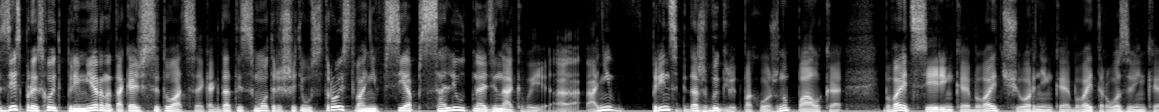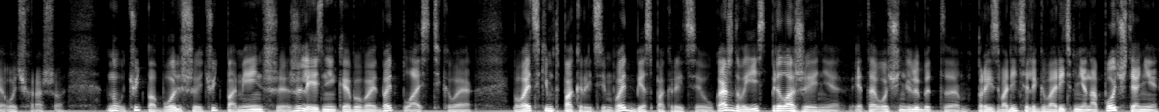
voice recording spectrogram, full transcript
Здесь происходит примерно такая же ситуация, когда ты смотришь эти устройства, они все абсолютно одинаковые. А, они, в принципе, даже выглядят похоже. Ну, палка. Бывает серенькая, бывает черненькая, бывает розовенькая, очень хорошо ну, чуть побольше, чуть поменьше, железненькая бывает, бывает пластиковая, бывает с каким-то покрытием, бывает без покрытия. У каждого есть приложение. Это очень любят э, производители говорить мне на почте, они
